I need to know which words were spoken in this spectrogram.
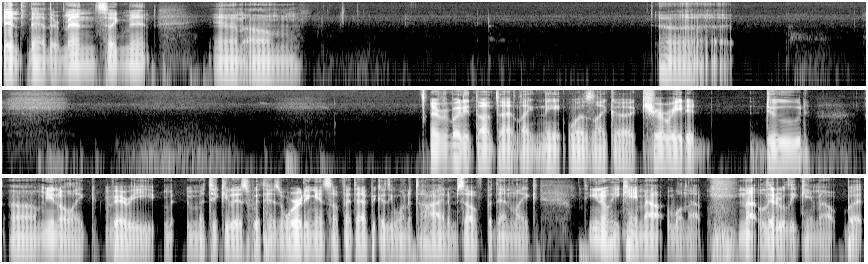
and they had their men segment and um uh everybody thought that like Nate was like a curated dude. Um, you know, like very meticulous with his wording and stuff like that because he wanted to hide himself. But then, like, you know, he came out. Well, not not literally came out, but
